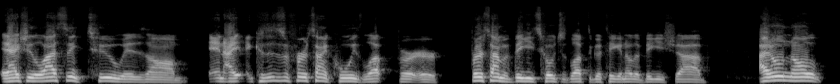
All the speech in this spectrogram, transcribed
And actually, the last thing too is um, and I because this is the first time Cooley's left for first time a Big East coach has left to go take another Big East job. I don't know,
